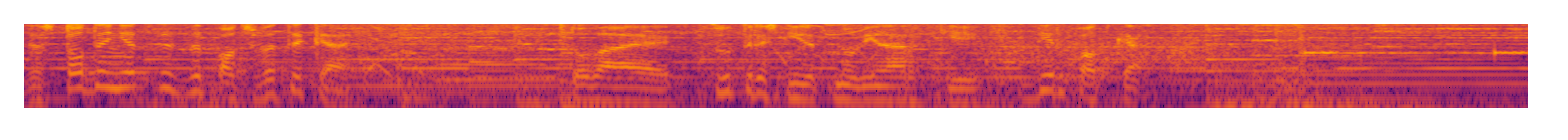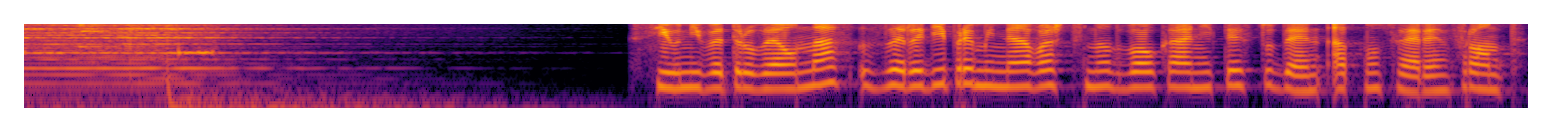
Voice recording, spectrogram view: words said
Защо денят започва така? Това е сутрешният новинарски Дир подкаст. Силни ветрове у нас заради преминаващ над Балканите студен атмосферен фронт.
